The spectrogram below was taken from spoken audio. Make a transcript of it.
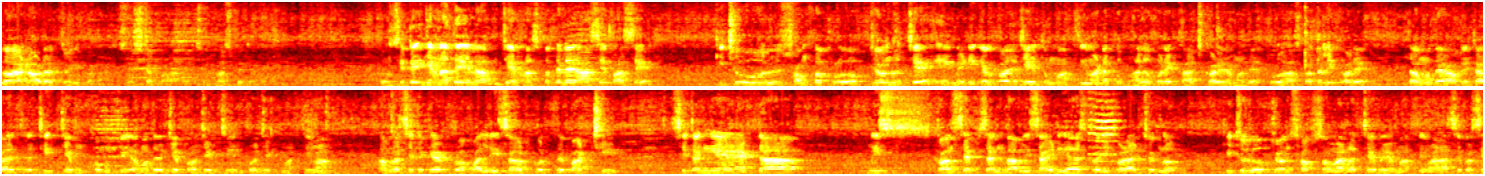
ল অ্যান্ড অর্ডার তৈরি করার চেষ্টা করা হচ্ছে হসপিটালে তো সেটাই জানাতে এলাম যে হাসপাতালের আশেপাশে কিছু সংখ্যক লোকজন হচ্ছে এই মেডিকেল কলেজ যেহেতু মাতৃমাটা খুব ভালো করে কাজ করে আমাদের, পুরো হাসপাতালই করে। তো আমাদের এটা ঠিক যে মুখ্যমন্ত্রী আমাদের যে প্রজেক্ট জিন প্রজেক্ট মাতৃমা আমরা সেটাকে প্রপারলি সার্ভ করতে পারছি, সেটা নিয়ে একটা মিসকনসেপশন বা মিস আইডিয়াস তৈরি করার জন্য কিছু লোকজন সবসময় হচ্ছে মাতৃমার আশেপাশে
